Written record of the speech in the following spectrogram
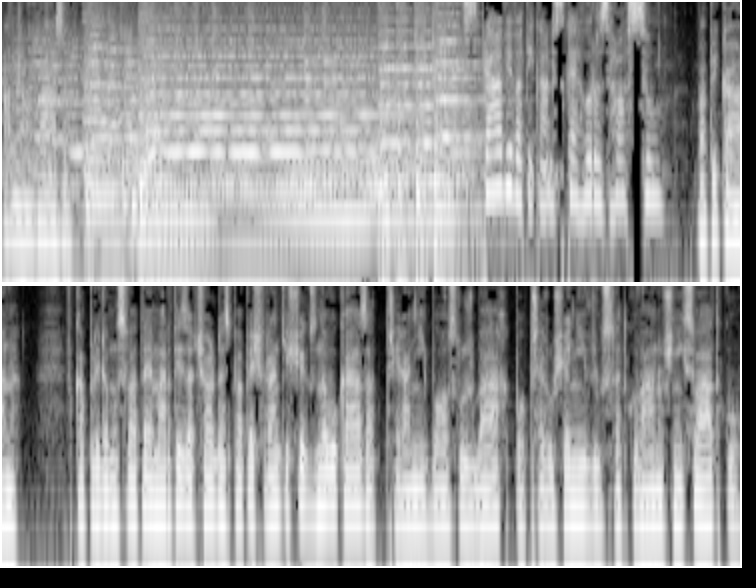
a Milan Gláze. Zprávy vatikánského rozhlasu. Vatikán. V kapli domu svaté Marty začal dnes papež František znovu kázat při ranních bohoslužbách po přerušení v důsledku vánočních svátků.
